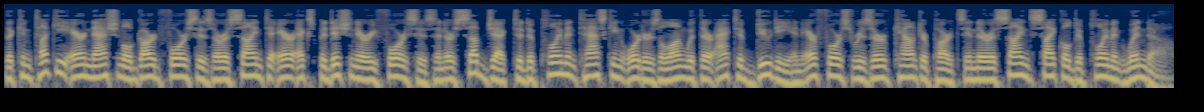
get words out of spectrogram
the Kentucky Air National Guard forces are assigned to Air Expeditionary Forces and are subject to deployment tasking orders along with their active duty and Air Force Reserve counterparts in their assigned cycle deployment window.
